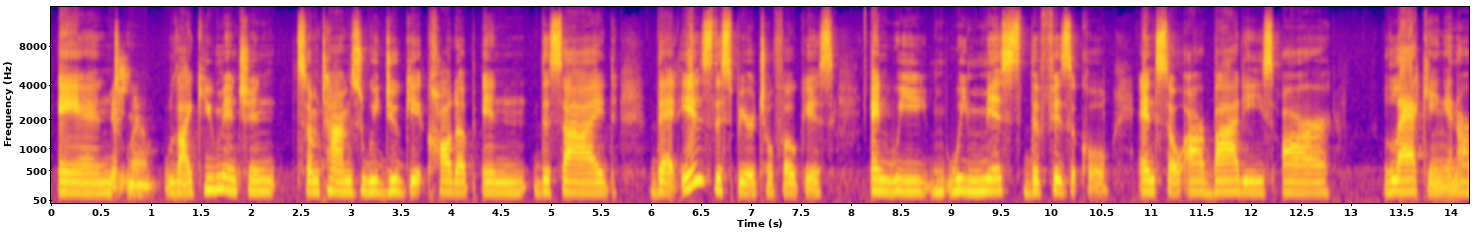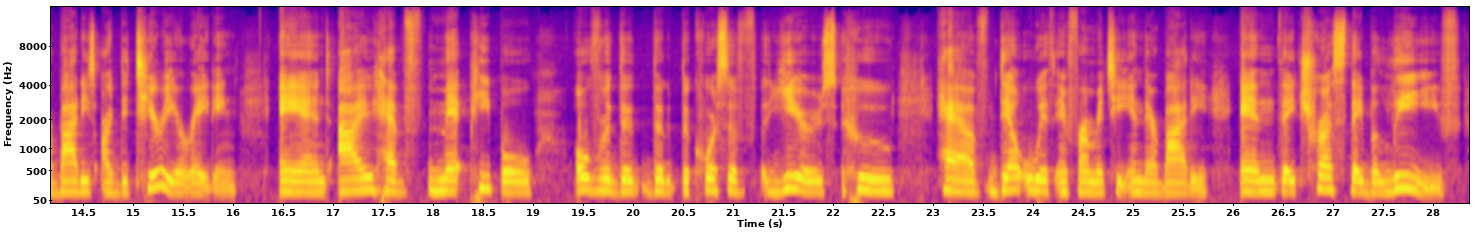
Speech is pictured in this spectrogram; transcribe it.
and yes, like you mentioned, sometimes we do get caught up in the side that is the spiritual focus and we we miss the physical. And so our bodies are lacking and our bodies are deteriorating. And I have met people over the, the, the course of years who have dealt with infirmity in their body and they trust, they believe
